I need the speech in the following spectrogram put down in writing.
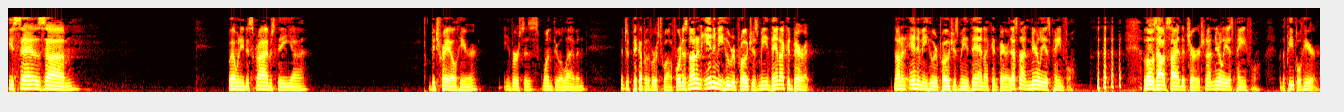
He says, um, well, when he describes the uh, betrayal here in verses 1 through 11, let's just pick up with verse 12. For it is not an enemy who reproaches me, then I could bear it. Not an enemy who reproaches me, then I could bear it. That's not nearly as painful. Those outside the church, not nearly as painful. But the people here,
